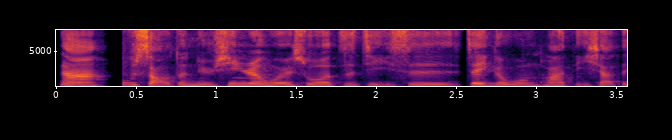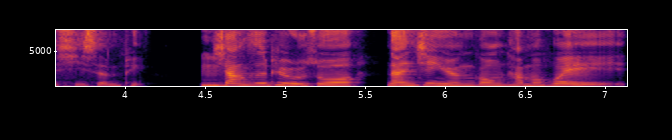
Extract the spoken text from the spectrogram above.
那不少的女性认为说自己是这个文化底下的牺牲品，嗯像是譬如说男性员工他们会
